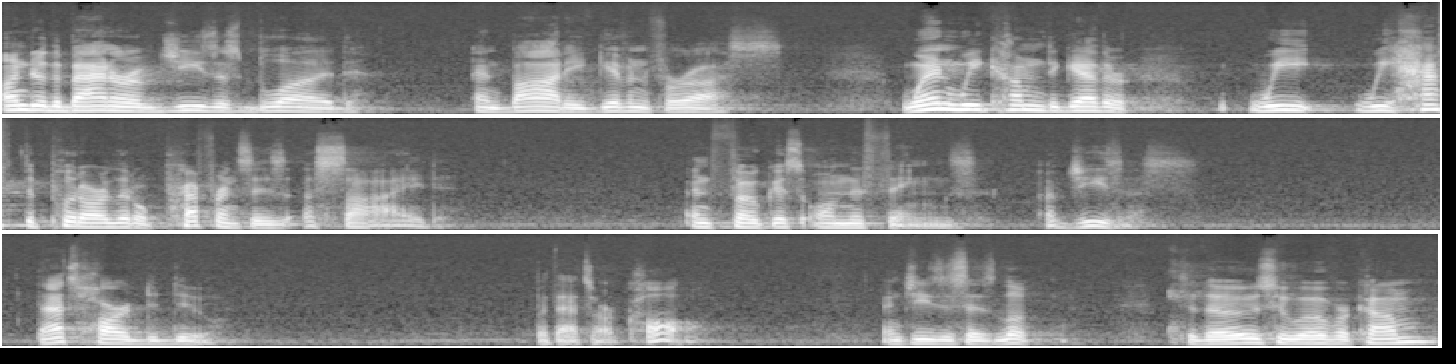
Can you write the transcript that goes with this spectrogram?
under the banner of Jesus' blood and body given for us, when we come together, we, we have to put our little preferences aside and focus on the things of Jesus. That's hard to do, but that's our call. And Jesus says, Look, to those who overcome,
